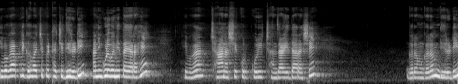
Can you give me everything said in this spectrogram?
ही बघा आपली गव्हाची पिठाची धिरडी आणि गुळवणी तयार आहे. ही बघा छान अशी कुरकुरी छान जाळीदार अशी गरम गरम धिरडी.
